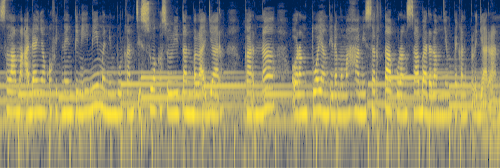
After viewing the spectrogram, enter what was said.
selama adanya COVID-19 ini menimbulkan siswa kesulitan belajar karena orang tua yang tidak memahami serta kurang sabar dalam menyampaikan pelajaran.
